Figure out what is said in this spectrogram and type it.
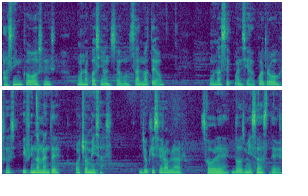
a 5 voces, una pasión según San Mateo, una secuencia a 4 voces y finalmente 8 misas. Yo quisiera hablar sobre dos misas de él.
